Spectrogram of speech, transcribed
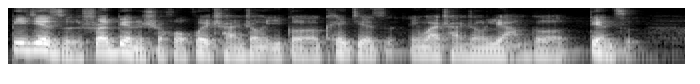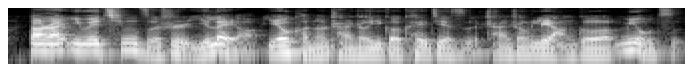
B 介子衰变的时候会产生一个 K 介子，另外产生两个电子。当然，因为氢子是一类啊，也有可能产生一个 K 介子，产生两个缪子。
